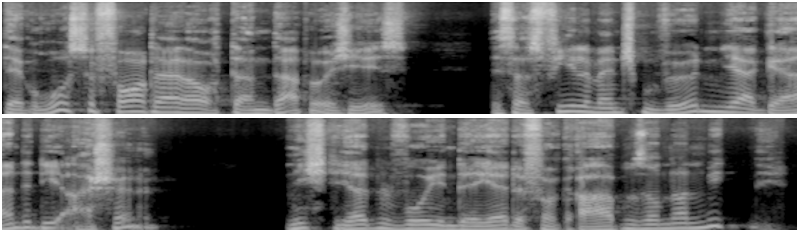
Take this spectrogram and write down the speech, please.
der große Vorteil auch dann dadurch ist, ist, dass viele Menschen würden ja gerne die Asche nicht irgendwo in der Erde vergraben, sondern mitnehmen.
